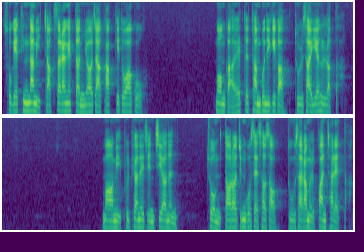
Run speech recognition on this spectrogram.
소개팅남이 짝사랑했던 여자 같기도 하고 뭔가 애틋한 분위기가 둘 사이에 흘렀다. 마음이 불편해진 지연은 좀 떨어진 곳에 서서 두 사람을 관찰했다.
